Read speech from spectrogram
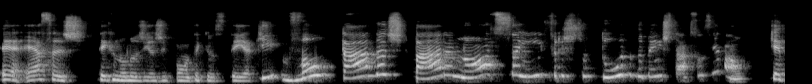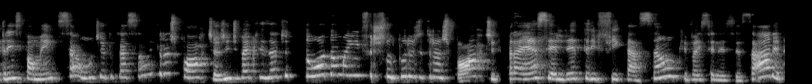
é, essas tecnologias de ponta que eu citei aqui, voltadas para a nossa infraestrutura do bem-estar social que é principalmente saúde, educação e transporte. A gente vai precisar de toda uma infraestrutura de transporte para essa eletrificação que vai ser necessária.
